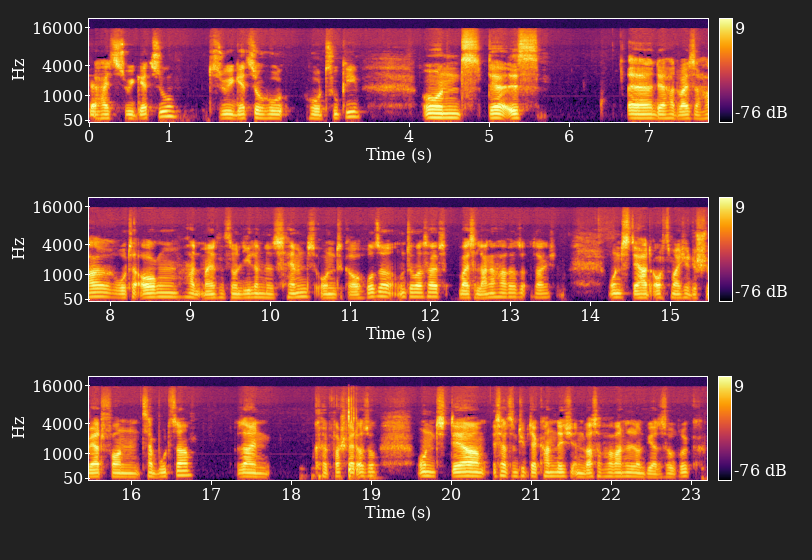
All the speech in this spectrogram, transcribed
der heißt Suigetsu. Suigetsu Ho, Hotsuki. Und der ist. Äh, der hat weiße Haare, rote Augen, hat meistens nur lilanes Hemd und graue Hose und sowas halt. Weiße lange Haare, so- sage ich. Und der hat auch zum Beispiel das Schwert von Zabuza, sein Köpferschwert oder so. Und der ist halt so ein Typ, der kann dich in Wasser verwandeln und wieder zurück.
